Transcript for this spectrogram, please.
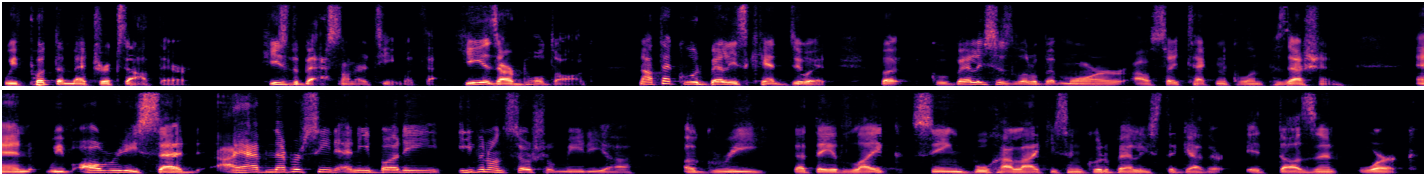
We've put the metrics out there. He's the best on our team with that. He is our bulldog. Not that Kourbelis can't do it, but Kourbelis is a little bit more, I'll say, technical in possession. And we've already said, I have never seen anybody, even on social media, agree that they like seeing Bouchalakis and Kourbelis together. It doesn't work.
